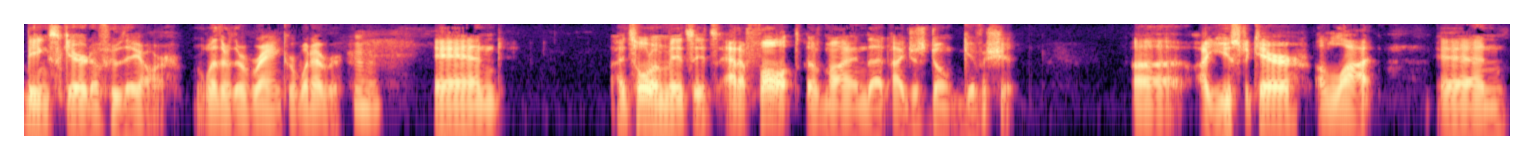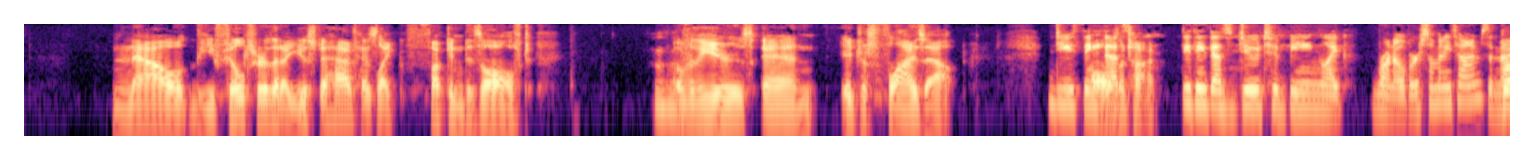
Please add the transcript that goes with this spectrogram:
being scared of who they are, whether they're rank or whatever. Mhm. And I told him it's it's at a fault of mine that I just don't give a shit. Uh, I used to care a lot, and now the filter that I used to have has like fucking dissolved Mhm. over the years, and it just flies out Do you think all that's the time. Do you think that's due to being like run over so many times? And you're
